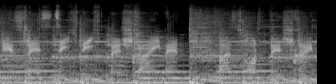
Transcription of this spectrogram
Es lässt sich nicht beschreiben, was unbeschreibbar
